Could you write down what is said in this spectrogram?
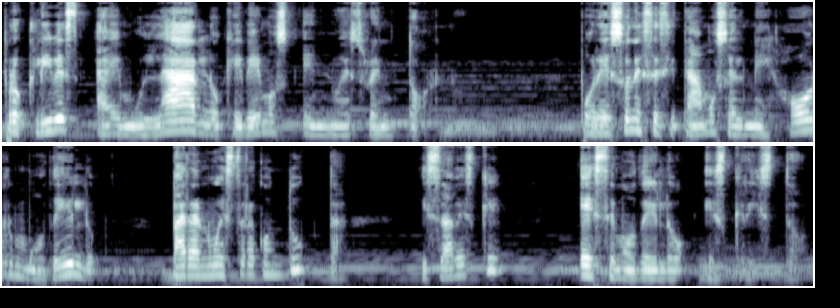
proclives a emular lo que vemos en nuestro entorno. Por eso necesitamos el mejor modelo para nuestra conducta. ¿Y sabes qué? Ese modelo es Cristo.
